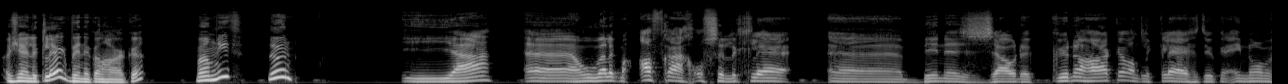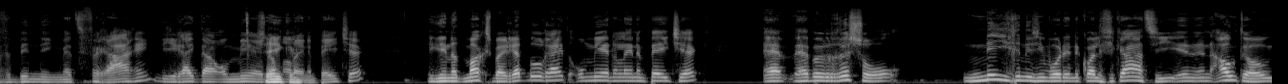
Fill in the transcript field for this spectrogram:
Als jij Leclerc binnen kan harken, waarom niet? Doen. Ja, eh, hoewel ik me afvraag of ze Leclerc eh, binnen zouden kunnen harken. Want Leclerc heeft natuurlijk een enorme verbinding met Ferrari. Die rijdt daar om meer Zeker. dan alleen een paycheck. Ik denk dat Max bij Red Bull rijdt om meer dan alleen een paycheck. En we hebben Russell negende zien worden in de kwalificatie in een auto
